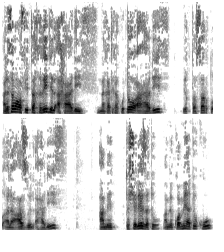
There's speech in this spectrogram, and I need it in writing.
anasema wafi takhrij al ahadith na katika kutoa ahadith iktasartu ala azw al ahadith ametosheleza tu amekomea tu ku,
